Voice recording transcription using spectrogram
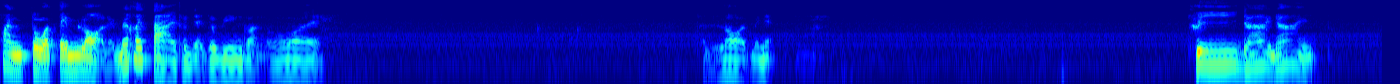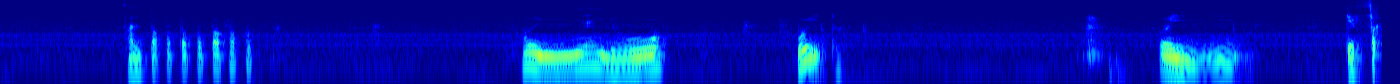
ฟันตัวเต็มหลอดเลยไม่ค่อยตายส่วนใหญ่จะวิ่งก่อน โอ้ยจะรอดไหมเนี่ย เฮ้ยได้ได้ฟันปั๊บปั๊บปั๊บปั๊บปั๊บปับเฮ้ยได้อยู่เฮ้ยเฮ้ยเก็บฟัก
